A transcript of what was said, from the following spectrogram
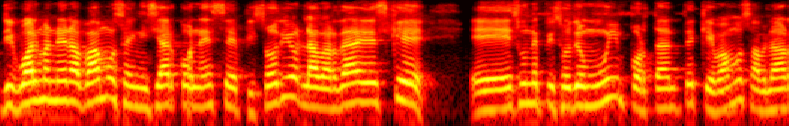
de igual manera vamos a iniciar con ese episodio. La verdad es que eh, es un episodio muy importante que vamos a hablar,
